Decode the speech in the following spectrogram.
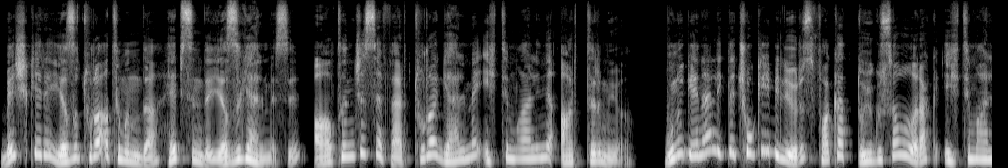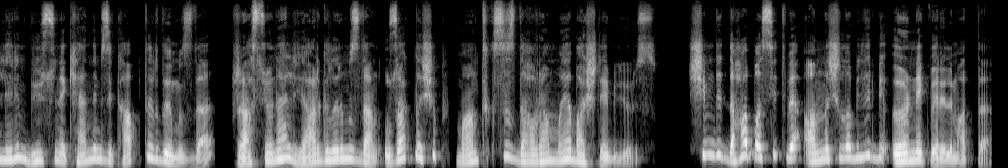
5 kere yazı tura atımında hepsinde yazı gelmesi 6. sefer tura gelme ihtimalini arttırmıyor. Bunu genellikle çok iyi biliyoruz fakat duygusal olarak ihtimallerin büyüsüne kendimizi kaptırdığımızda rasyonel yargılarımızdan uzaklaşıp mantıksız davranmaya başlayabiliyoruz. Şimdi daha basit ve anlaşılabilir bir örnek verelim hatta.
